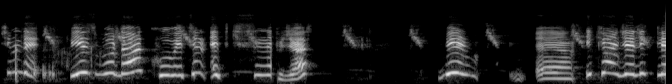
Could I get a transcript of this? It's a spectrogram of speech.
Şimdi biz burada kuvvetin etkisini yapacağız. Bir, e, ilk öncelikle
